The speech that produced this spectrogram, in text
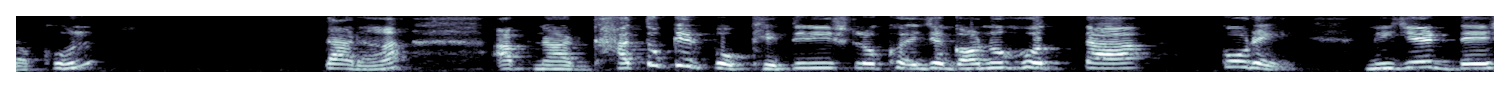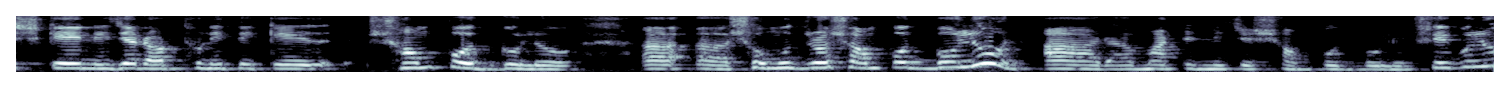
যখন তারা আপনার ঘাতকের পক্ষে তিরিশ লক্ষ, এই যে গণহত্যা করে নিজের দেশকে, নিজের অর্থনীতিকে সম্পদগুলো সমুদ্র সম্পদ বলুন আর মাটির নিচের সম্পদ বলুন, সেগুলো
